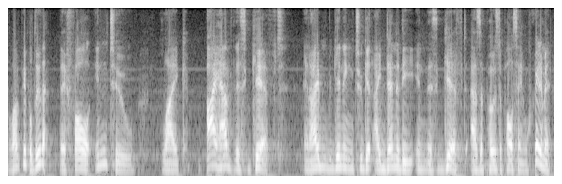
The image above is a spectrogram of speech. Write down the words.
A lot of people do that. They fall into like I have this gift and I'm beginning to get identity in this gift as opposed to Paul saying, "Wait a minute.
